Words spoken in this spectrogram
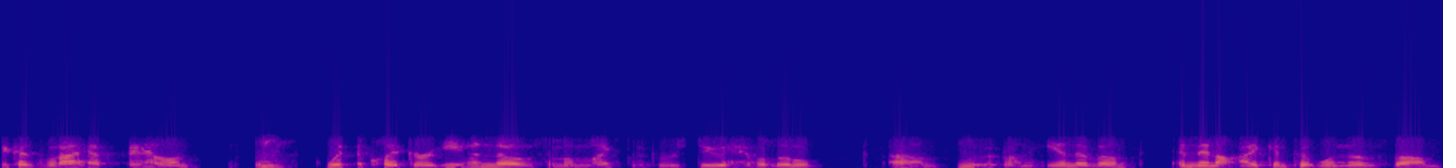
Because what I have found with the clicker, even though some of my clickers do have a little um, loop on the end of them, and then I can put one of those um,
